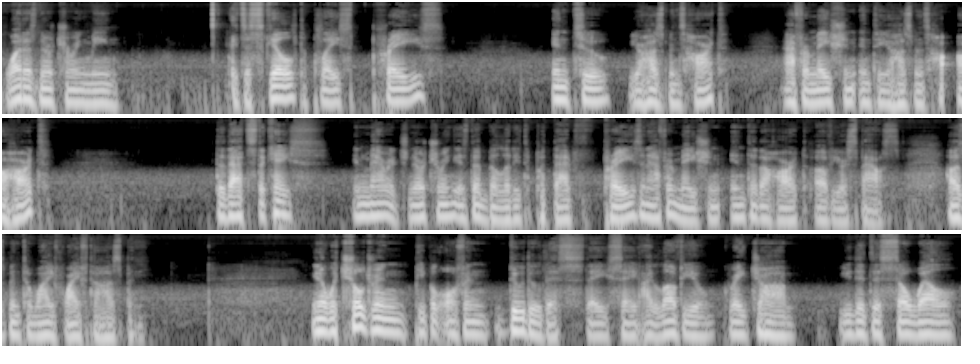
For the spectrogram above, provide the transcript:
What does nurturing mean? It's a skill to place praise into your husband's heart affirmation into your husband's uh, heart, that that's the case. In marriage, nurturing is the ability to put that praise and affirmation into the heart of your spouse, husband to wife, wife to husband. You know, with children, people often do do this. They say, I love you, great job, you did this so well,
